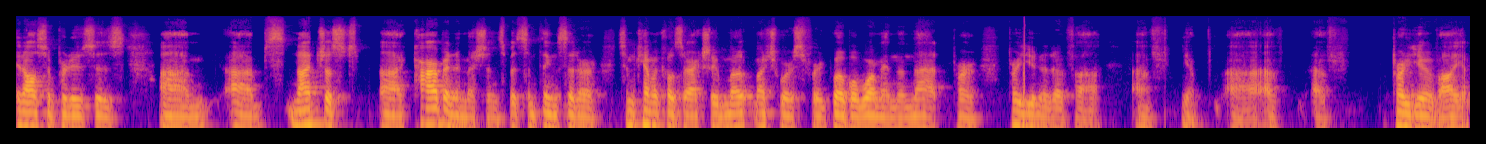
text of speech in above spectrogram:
It also produces um, uh, not just uh, carbon emissions, but some things that are, some chemicals are actually much worse for global warming than that per, per unit of, uh, of, you know, uh, of, of per unit volume.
